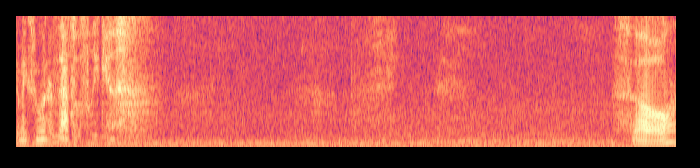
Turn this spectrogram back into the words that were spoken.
It makes me wonder if that's what's leaking. So,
